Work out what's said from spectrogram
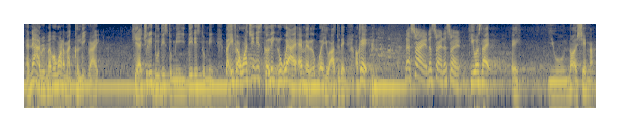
And then I remember one of my colleague, right? He actually do this to me. He did this to me. But if you're watching this colleague, look where I am and look where you are today. Okay. That's right. That's right. That's right. He was like, hey, you not ashamed ah?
